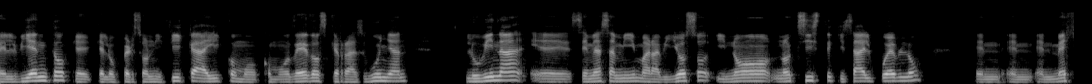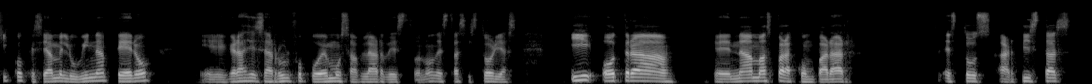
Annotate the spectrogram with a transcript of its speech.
el viento que, lo personifica ahí como, como dedos que rasguñan. Lubina eh, se me hace a mí maravilloso y no, no existe quizá el pueblo en, en, México que se llame Lubina, pero eh, gracias a Rulfo podemos hablar de esto, ¿no? De estas historias. Y otra, eh, nada más para comparar estos artistas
